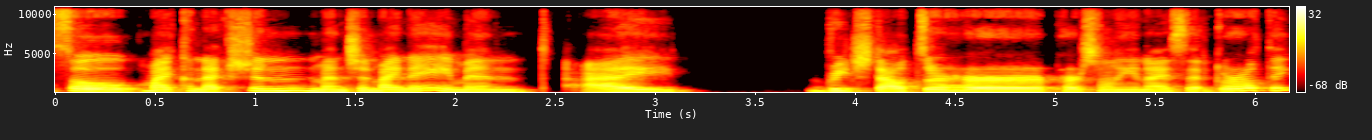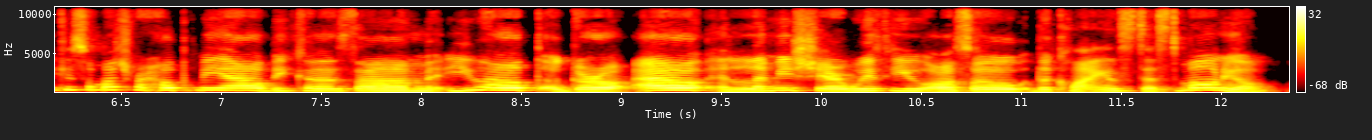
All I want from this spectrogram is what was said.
so my connection mentioned my name and I reached out to her personally and I said, "Girl, thank you so much for helping me out because um you helped a girl out and let me share with you also the client's testimonial."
